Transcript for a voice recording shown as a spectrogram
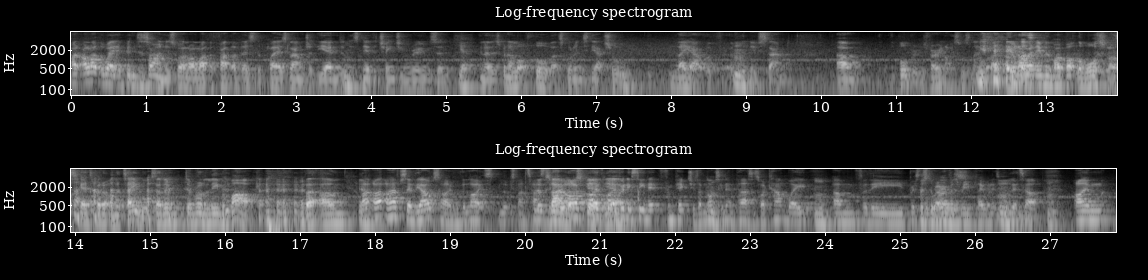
I, I, I like the way it had been designed as well. I like the fact that there's the players' lounge at the end and it's near the changing rooms, and yeah, you know, there's been a lot of thought that's gone into the actual layout of, of the Mm. new stand. Um, the boardroom was very nice, wasn't it? I mean, I went in with my bottle of water and I was scared to put it on the table because I didn't, didn't want to leave a mark. But um, I, I I have to say the outside with the lights looks fantastic. Looks- that I've, looks good, I've, yeah. I've only seen it from pictures. I've not Mm. seen it in person, so I can't wait Mm. um, for the Bristol, Bristol Rovers, Rovers. replay when it's all Mm. lit up. Mm. I'm.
